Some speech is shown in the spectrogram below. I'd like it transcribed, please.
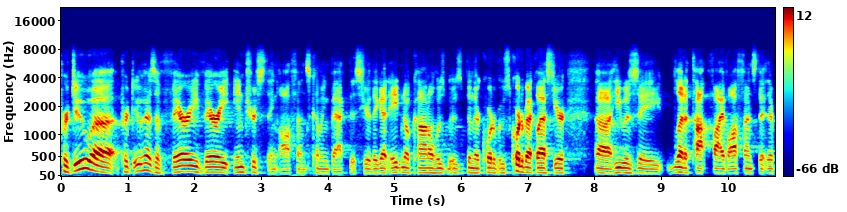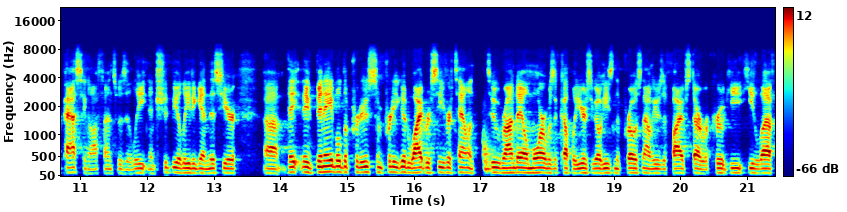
Purdue, uh, Purdue has a very, very interesting offense coming back this year. They got Aidan O'Connell, who's, who's been their quarterback, who's quarterback last year. Uh, he was a led a top five offense. Their, their, passing offense was elite and should be elite again this year. Uh, they they've been able to produce some pretty good wide receiver talent too. Rondale Moore was a couple years ago. He's in the pros now. He was a five star recruit. He he left.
